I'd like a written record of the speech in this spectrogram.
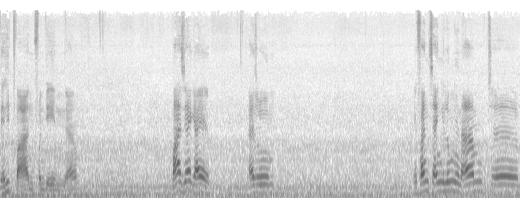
der Hit waren von denen. Ja. War sehr geil. Also, ich fand es einen gelungenen Abend. Ähm,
